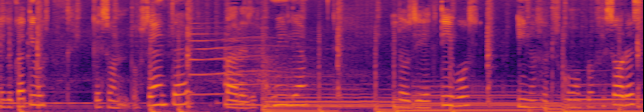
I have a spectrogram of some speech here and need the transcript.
educativos, que son docentes, padres de familia, los directivos y nosotros como profesores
